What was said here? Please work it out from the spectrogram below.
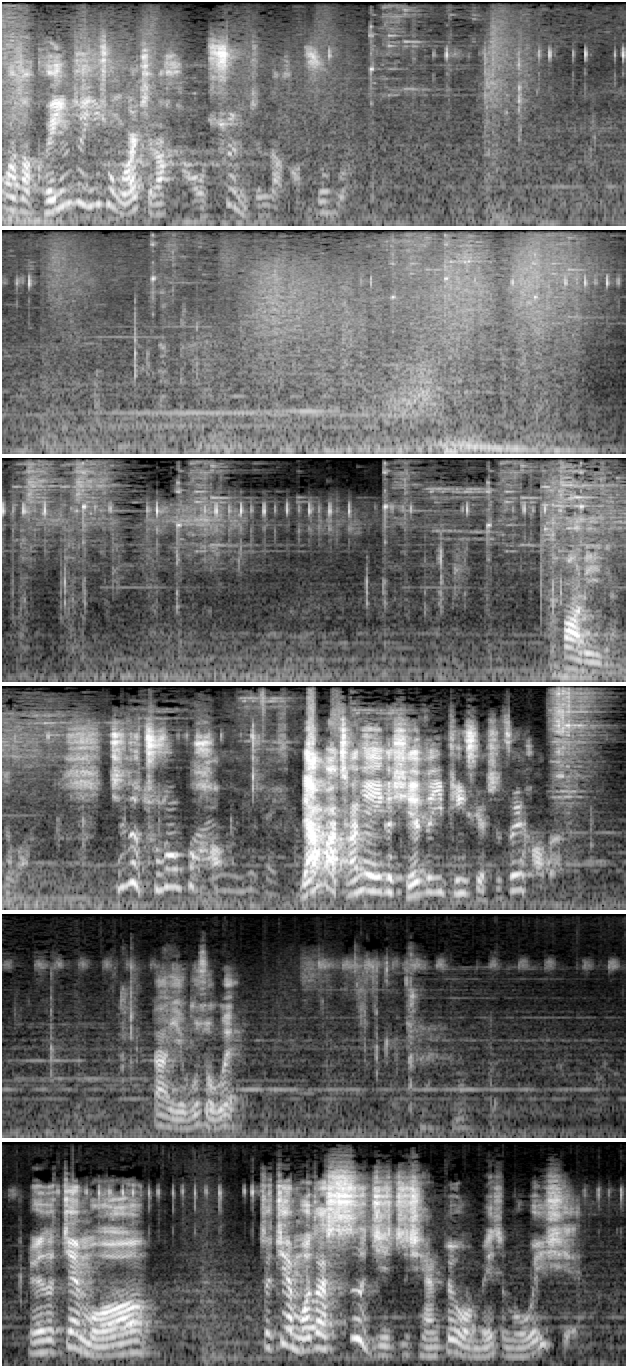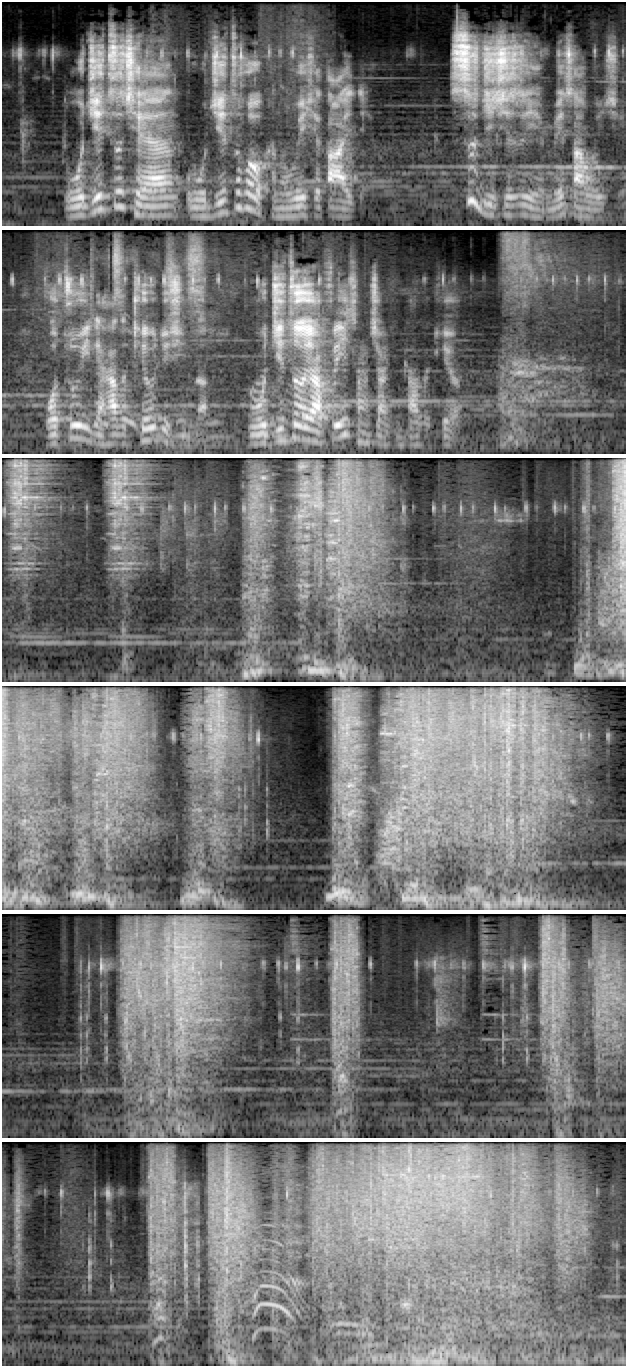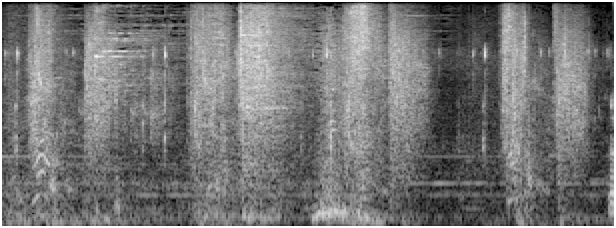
我操，奎因这英雄玩起来好顺，真的好舒服。暴力一点，是吧？其实出装不好，两把长剑，一个鞋子，一瓶血是最好的，但也无所谓。因为这剑魔，这剑魔在四级之前对我没什么威胁。五级之前，五级之后可能威胁大一点，四级其实也没啥威胁，我注意点他的 Q 就行了。五级之后要非常小心他的 Q。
